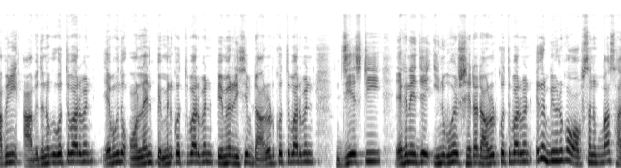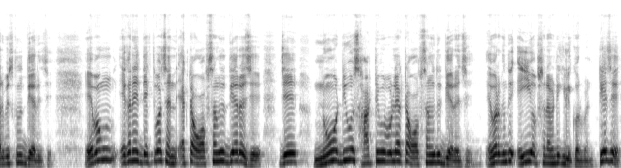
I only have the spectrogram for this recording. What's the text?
আপনি আবেদনও করতে পারবেন এবং কিন্তু অনলাইন পেমেন্ট করতে পারবেন। পেমেন্ট রিসিপ্ট ডাউনলোড করতে পারবেন। জিএসটি এখানে যে ইনভয়েস সেটা ডাউনলোড করতে পারবেন। এখানে বিভিন্ন রকম অপশান বা সার্ভিস কিন্তু দেওয়া রয়েছে। এবং এখানে দেখতে পাচ্ছেন, একটা অপশান কিন্তু দেওয়া রয়েছে যে নো ডিউ সার্টিফিকেট বলে একটা অপশান কিন্তু দেওয়া রয়েছে। এবার কিন্তু এই অপশানে আপনি ক্লিক করবেন, ঠিক আছে?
